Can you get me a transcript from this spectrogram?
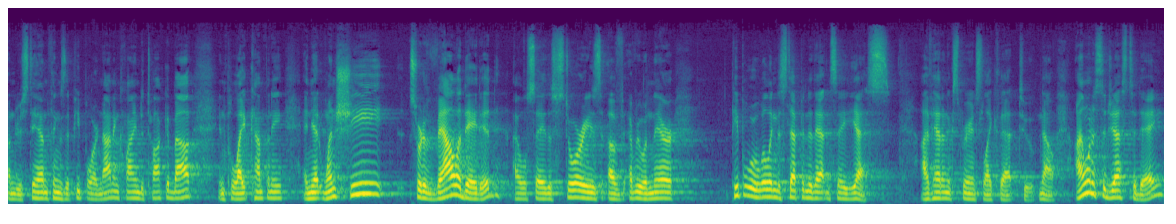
understand, things that people are not inclined to talk about in polite company. And yet, when she sort of validated, I will say, the stories of everyone there, people were willing to step into that and say, Yes, I've had an experience like that too. Now, I want to suggest today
